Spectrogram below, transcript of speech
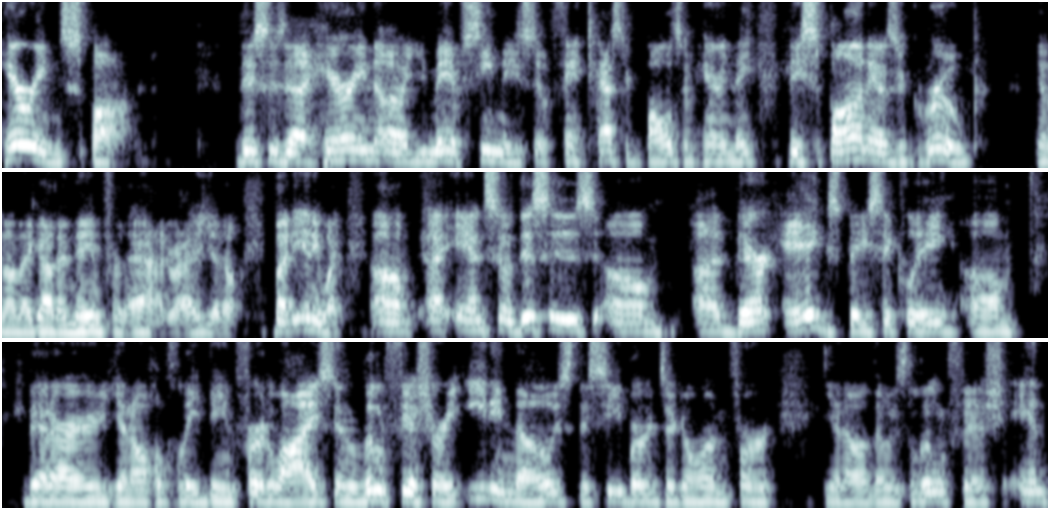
herring spawn. This is a herring. Uh, you may have seen these uh, fantastic balls of herring. They they spawn as a group. You know, they got a name for that, right? You know, but anyway, um, uh, and so this is um, uh, their eggs basically. Um, that are, you know, hopefully being fertilized and little fish are eating those. The seabirds are going for, you know, those little fish. And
